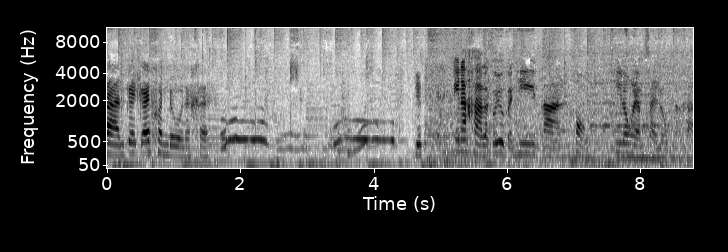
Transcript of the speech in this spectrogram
ร้านใกล้ๆคอนโดนะคะ เจ็ดนี่นะคะแล้วก็อยู่กันที่ร้านของที่โรงแรมสายลมนะคะ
